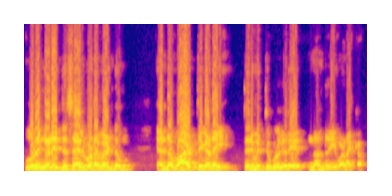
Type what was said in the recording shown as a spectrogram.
ஒருங்கிணைந்து செயல்பட வேண்டும் என்ற வாழ்த்துக்களை தெரிவித்துக் கொள்கிறேன். நன்றி வணக்கம்.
